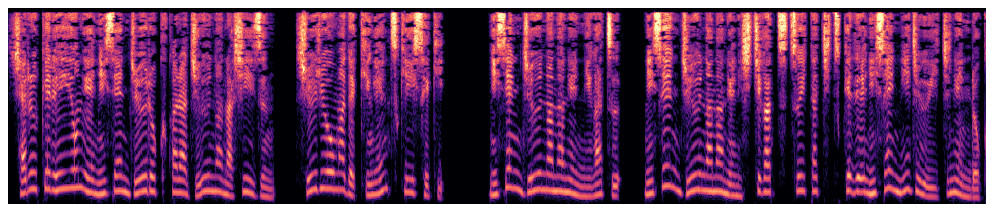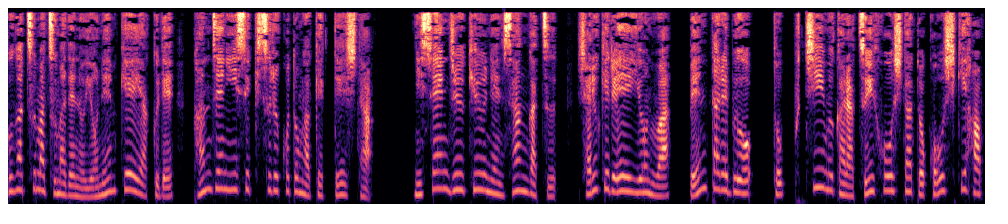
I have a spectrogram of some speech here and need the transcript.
シャルケレイヨンへ2016から17シーズン終了まで期限付き移籍。2017年2月、2017年7月1日付で2021年6月末までの4年契約で完全移籍することが決定した。2019年3月、シャルケレイヨンはベンタレブをトップチームから追放したと公式発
